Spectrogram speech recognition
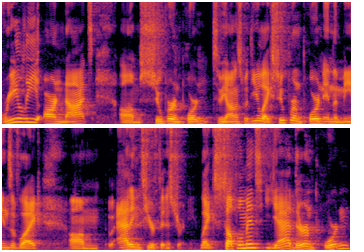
really are not um, super important, to be honest with you. Like super important in the means of like um, adding to your fitness journey. Like supplements, yeah, they're important,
